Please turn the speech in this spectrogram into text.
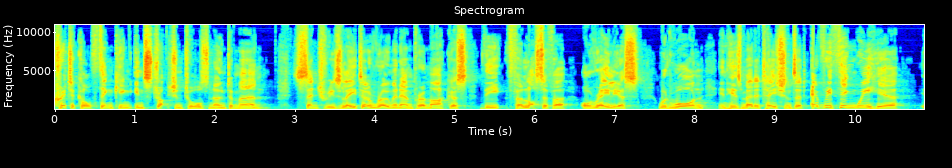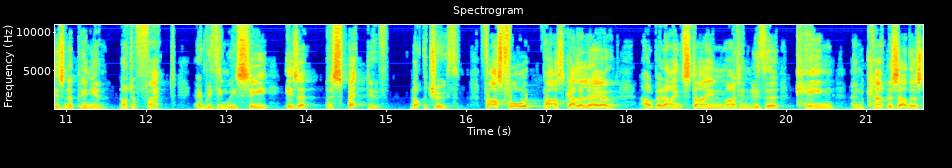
critical thinking instruction tools known to man. Centuries later, Roman Emperor Marcus, the philosopher Aurelius, would warn in his meditations that everything we hear is an opinion, not a fact. Everything we see is a perspective, not the truth. Fast forward past Galileo, Albert Einstein, Martin Luther King, and countless others,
